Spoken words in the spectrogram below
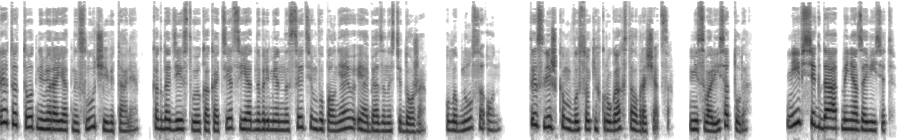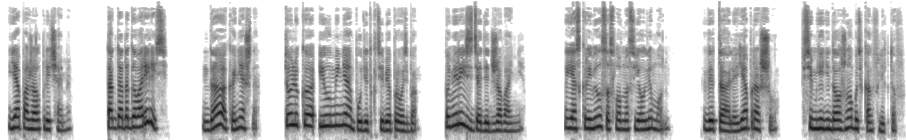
Это тот невероятный случай, Виталия, когда действую как отец, я одновременно с этим выполняю и обязанности Дожа. Улыбнулся он. Ты слишком в высоких кругах стал вращаться. Не свались оттуда. Не всегда от меня зависит. Я пожал плечами. Тогда договорились? Да, конечно. Только и у меня будет к тебе просьба. Помирись с дядей Джованни. Я скривился, словно съел лимон. Виталий, я прошу. В семье не должно быть конфликтов,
